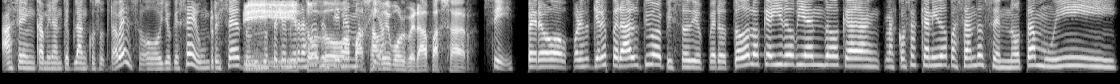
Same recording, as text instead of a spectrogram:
hacen caminantes blancos otra vez, o yo qué sé, un reset, Y no sé qué mierdas todo hacen, tienen ha pasado magia. y volverá a pasar. Sí, pero por eso quiero esperar al último episodio. Pero todo lo que he ido viendo, que han- las cosas que han ido pasando, se nota muy.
